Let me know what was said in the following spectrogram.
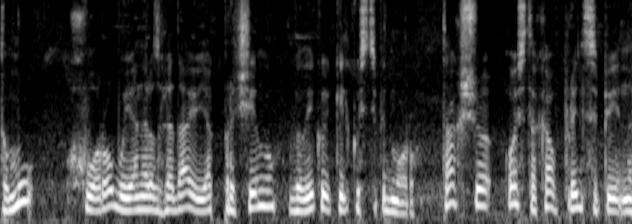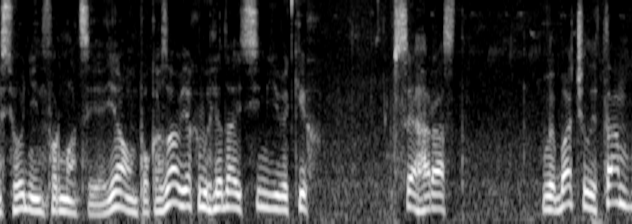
Тому хворобу я не розглядаю як причину великої кількості підмору. Так що ось така, в принципі, на сьогодні інформація. Я вам показав, як виглядають сім'ї, в яких все гаразд. Ви бачили, там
